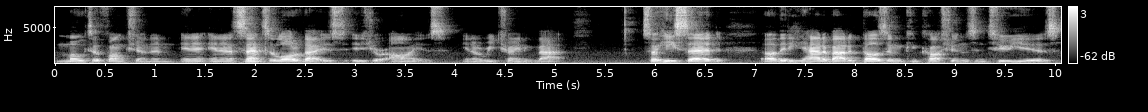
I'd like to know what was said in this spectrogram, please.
motor function. And in, in a sense a lot of that is is your eyes you know retraining that. So he said uh, that he had about a dozen concussions in two years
